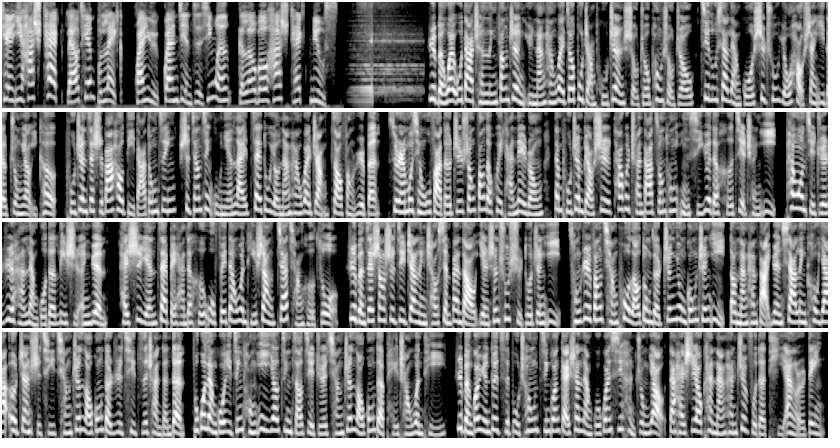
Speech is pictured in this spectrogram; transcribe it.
天一 hashtag 聊天不累，寰宇关键字新闻 global hashtag news。日本外务大臣林芳正与南韩外交部长朴正手肘碰手肘，记录下两国释出友好善意的重要一刻。朴正在十八号抵达东京，是将近五年来再度有南韩外长造访日本。虽然目前无法得知双方的会谈内容，但朴正表示他会传达总统尹锡悦的和解诚意，盼望解决日韩两国的历史恩怨。还誓言在北韩的核武飞弹问题上加强合作。日本在上世纪占领朝鲜半岛，衍生出许多争议，从日方强迫劳动的征用工争议，到南韩法院下令扣押二战时期强征劳工的日企资产等等。不过，两国已经同意要尽早解决强征劳工的赔偿问题。日本官员对此补充，尽管改善两国关系很重要，但还是要看南韩政府的提案而定。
